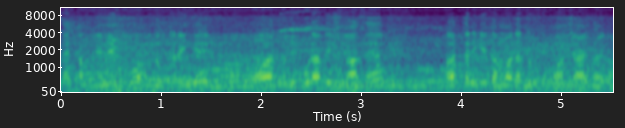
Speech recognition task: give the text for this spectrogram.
सकता है कंप्लेनेंट को हम लोग करेंगे और मुझे पूरा विश्वास है हर तरीके का मदद उनको पहुंचाया जाएगा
